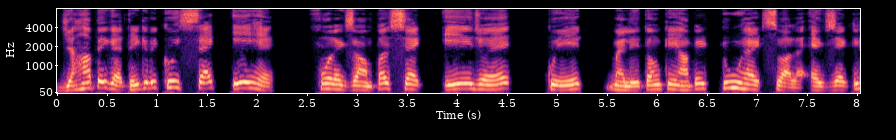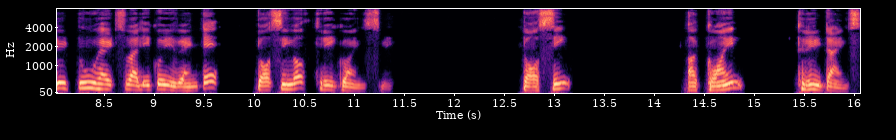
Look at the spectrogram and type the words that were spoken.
यहाँ पे कहते हैं कि भाई कोई सेट ए है। फॉर एग्ज़ाम्पल सेट ए जो है, कोई एक, मैं लेता हूँ कि यहाँ पे टू हेड्स वाला एग्जैक्टली टू हेड्स वाली कोई इवेंट है टॉसिंग ऑफ़ थ्री कॉइन्स में। Tossing a coin three times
